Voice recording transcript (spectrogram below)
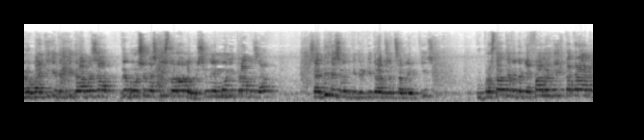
Ευρωπαϊκή Κεντρική Τράπεζα δεν μπορούσε να ασκήσει το ρόλο της. Είναι η μόνη τράπεζα, σε αντίθεση με την Κεντρική Τράπεζα της Αμερικής, που προστάτευε το κεφάλαιο και έχει τα κράτη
